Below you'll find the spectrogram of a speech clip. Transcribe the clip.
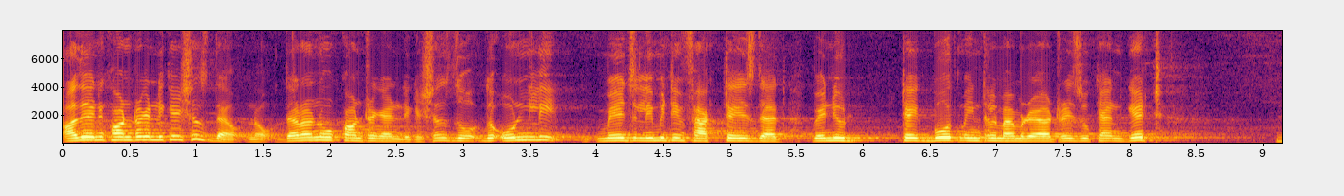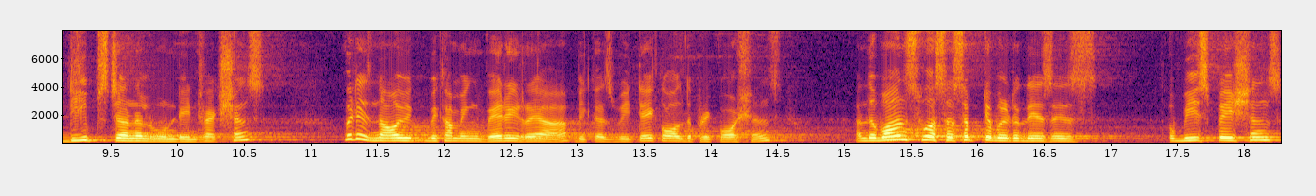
Are there any contraindications? No, no, there are no contraindications. The, the only major limiting factor is that when you take both internal mammary arteries, you can get deep sternal wound infections, but it's now becoming very rare because we take all the precautions. And the ones who are susceptible to this is obese patients,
